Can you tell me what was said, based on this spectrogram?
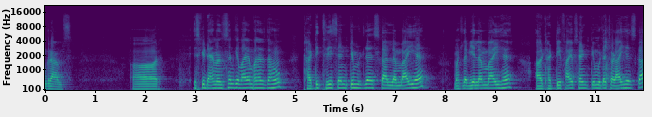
grams और इसकी डायमेंशन के बारे में बता देता हूँ। थर्टी थ्री सेंटीमीटर इसका लंबाई है मतलब ये लंबाई है, और थर्टी फाइव सेंटीमीटर चौड़ाई है इसका,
